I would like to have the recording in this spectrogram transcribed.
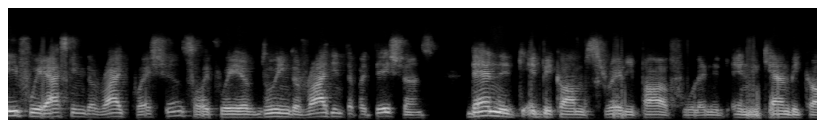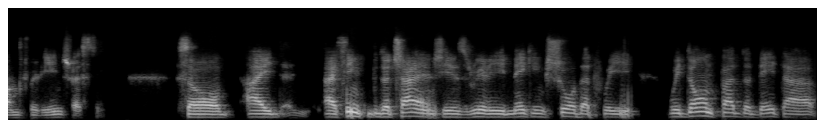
if we're asking the right questions or if we're doing the right interpretations then it, it becomes really powerful and it, and it can become really interesting. So i i think the challenge is really making sure that we we don't put the data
